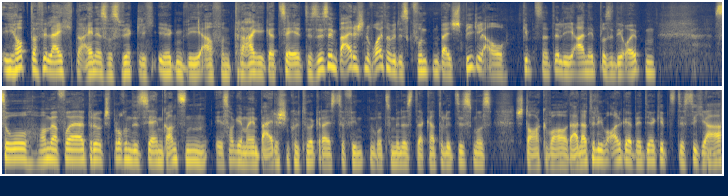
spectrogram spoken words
ich habe da vielleicht noch eines, was wirklich irgendwie auch von Tragik erzählt. Das ist im Bayerischen Wald, habe ich das gefunden, bei Spiegelau. Gibt es natürlich auch nicht bloß in die Alpen. So haben wir vorher darüber gesprochen, das ist ja im ganzen, ich sage mal, im bayerischen Kulturkreis zu finden, wo zumindest der Katholizismus stark war. Oder auch natürlich im Allgäu, bei dir gibt es das sicher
